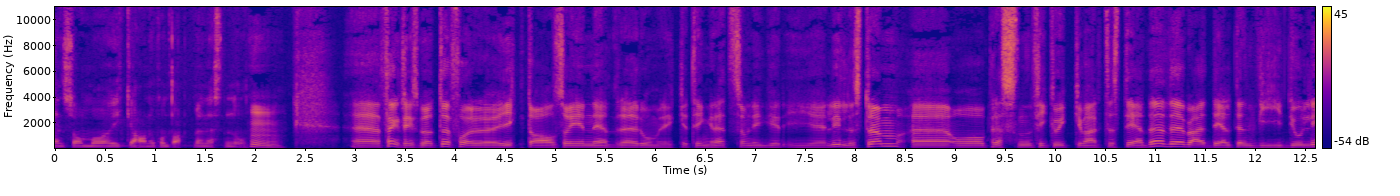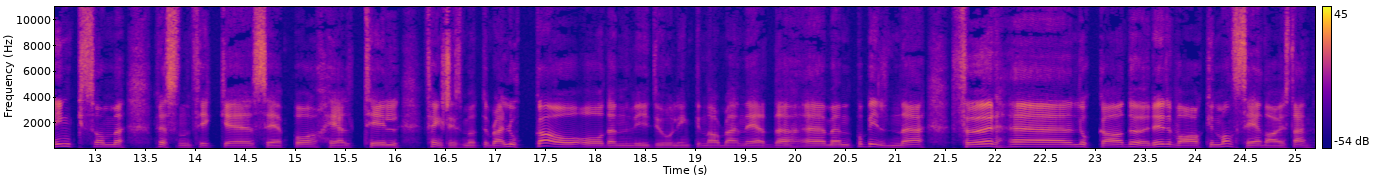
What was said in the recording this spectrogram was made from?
ensom og ikke har noe kontakt med nesten noen. Mm. Eh, fengslingsmøtet foregikk da altså i Nedre Romerike tingrett, som ligger i Lillestrøm. Eh, og pressen fikk jo ikke være til stede. Det ble delt en videolink som pressen fikk eh, se på helt til fengslingsmøtet ble lukka, og, den videolinken da ble nede. Men på bildene før lukka dører, hva kunne man se da, Øystein?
